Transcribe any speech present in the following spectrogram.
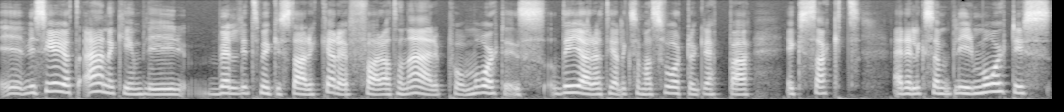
vi ser ju att Anakin blir väldigt mycket starkare för att han är på Mortis. Och det gör att jag liksom har svårt att greppa exakt, är det liksom, blir Mortis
